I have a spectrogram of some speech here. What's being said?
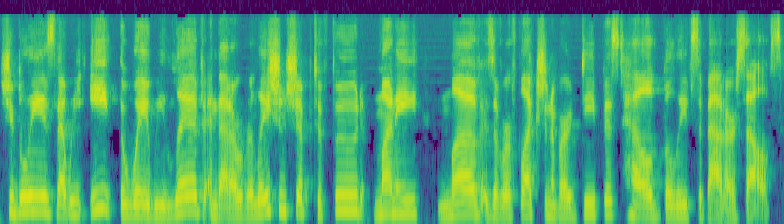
She believes that we eat the way we live and that our relationship to food, money, and love is a reflection of our deepest held beliefs about ourselves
